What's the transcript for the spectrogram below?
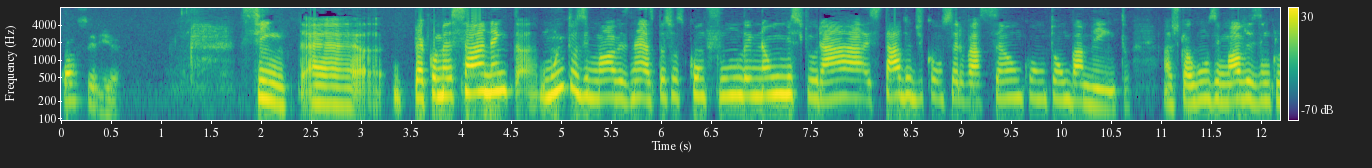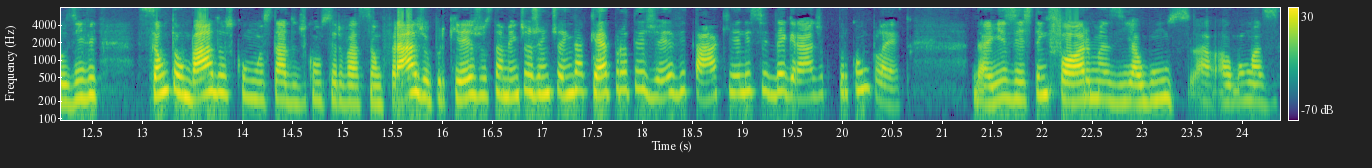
Qual seria? Sim, é, Para começar, nem muitos imóveis, né, as pessoas confundem não misturar estado de conservação com tombamento. Acho que alguns imóveis, inclusive, são tombados com um estado de conservação frágil, porque justamente a gente ainda quer proteger, evitar que ele se degrade por completo. Daí existem formas e alguns, algumas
